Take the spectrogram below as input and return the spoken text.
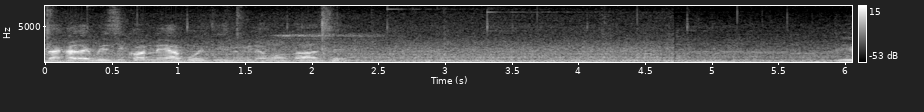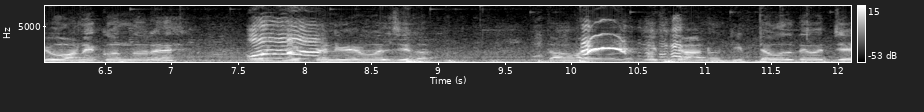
দেখা যাক। বেশিক্ষণ নেই, আর পঁয়ত্রিশ মিনিটের মতো আছে। পিউ অনেকক্ষণ ধরে ওর গিফটটা নিবে বলছিল। তো আমাকে বলল গিফটটা আনো। গিফটটা বলতে হচ্ছে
